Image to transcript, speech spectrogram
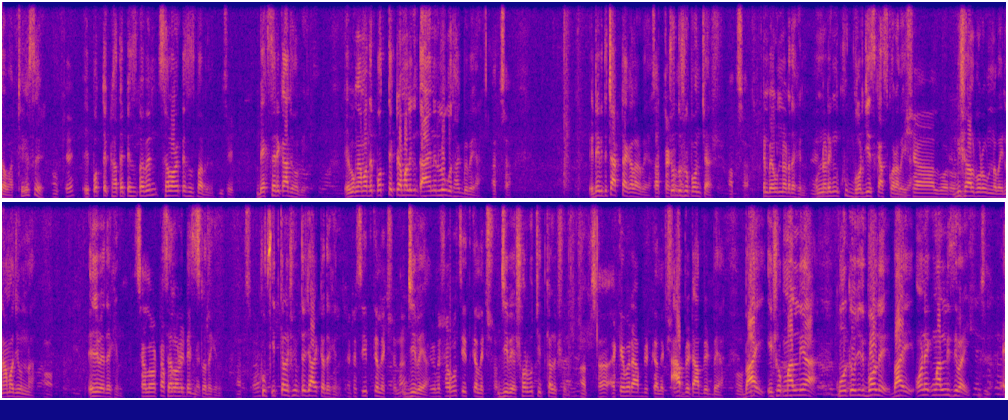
দেওয়া ঠিক আছে? ওকে। এই প্রত্যেকটা হাতে প্যাসেজ পাবেন প্যাসেজ পাবেন। জি। ব্যাক সাইডে কাজ হবে। এবং আমাদের প্রত্যেকটা মালে কিন্তু আয়নের লোগো থাকবে ভাইয়া। আচ্ছা। এটা ভিতরে চারটা কালার ভাইয়া চোদ্দশো পঞ্চাশ। আচ্ছা। ভাই উন্নাটা দেখেন। উন্নাটা কিন্তু খুব গর্জিয়াস কাজ করা ভাইয়া। বিশাল বড়। বিশাল বড় উন্না ভাই নামাজি উন্না এই যে ভাই দেখেন সালোয়ারটা সালোয়ারের ready-made। দেখেন। আচ্ছা। খুব ঈদ কালেকশন যে আরেকটা দেখেন। এটা শীত কালেকশন জি ভাইয়া। এগুলো সব শীত কালেকশন জি ভাই সর্বোচ্চ ঈদ কালেকশন আচ্ছা একেবারে আপডেট কালেকশন আপডেট আপডেট ভাইয়া। ভাই এইসব মাল নিয়া কোনো কেউ যদি বলে ভাই অনেক মাল নিছি ভাই।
